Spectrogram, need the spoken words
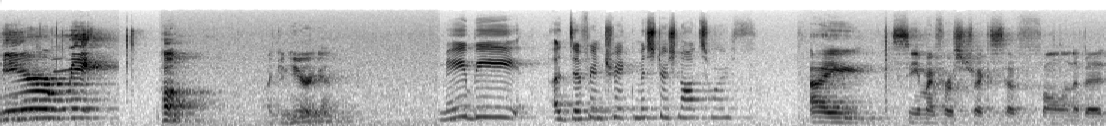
hear me? Huh. I can hear again. Maybe a different trick, Mr. Snotsworth? I see my first tricks have fallen a bit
